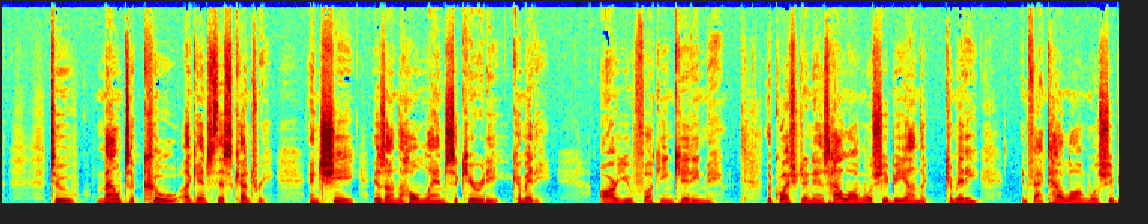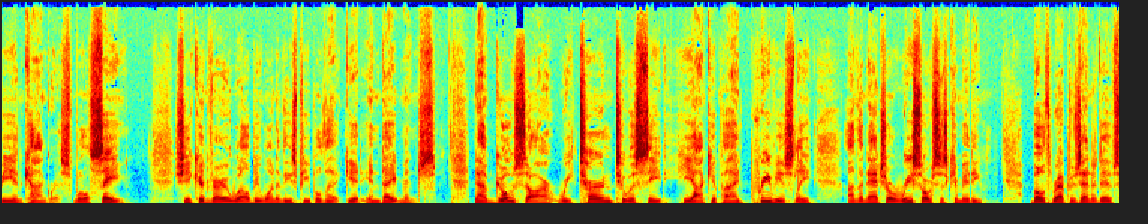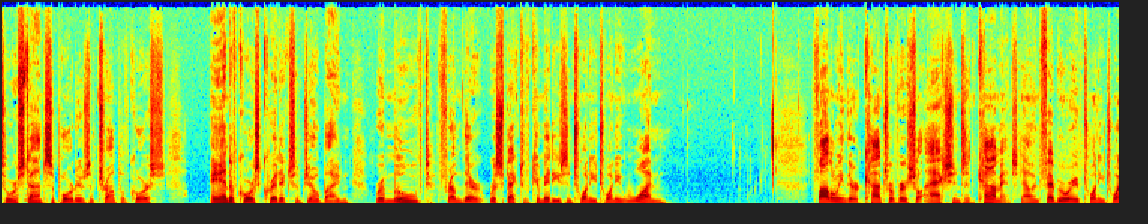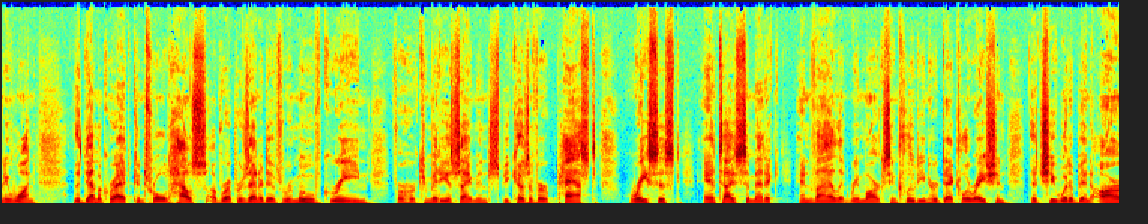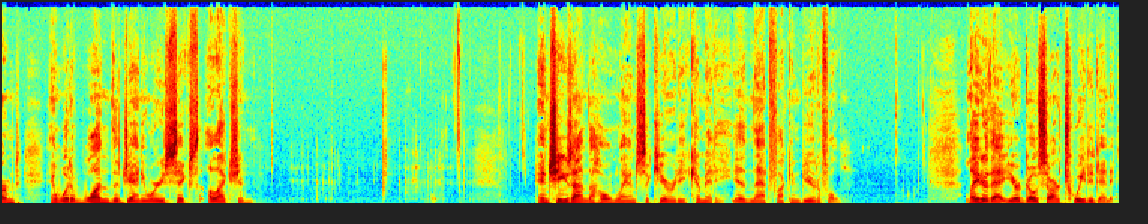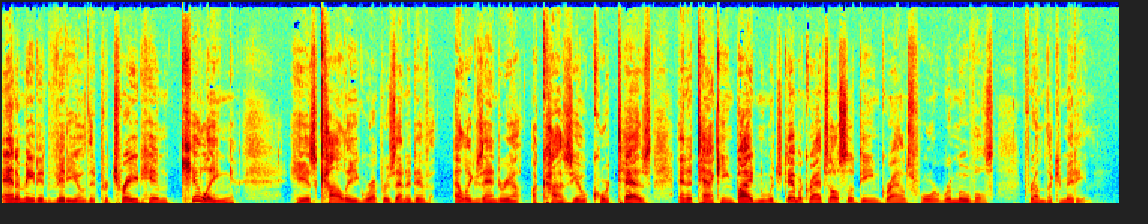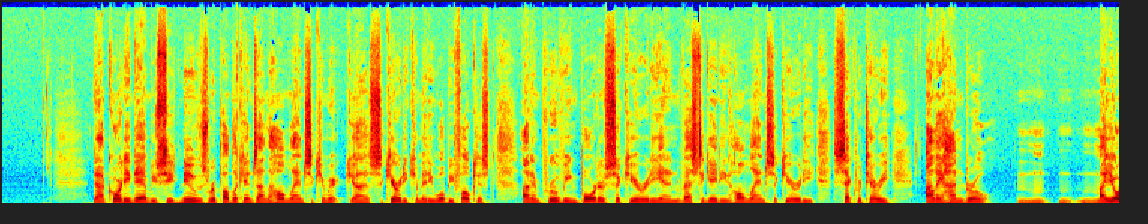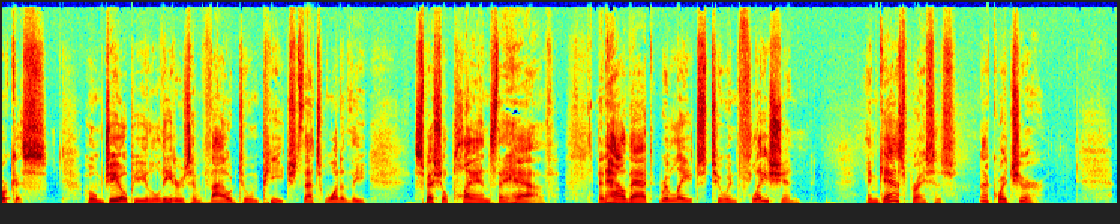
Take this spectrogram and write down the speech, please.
to mount a coup against this country, and she is on the Homeland Security Committee. Are you fucking kidding me? The question is how long will she be on the committee? In fact, how long will she be in Congress? We'll see. She could very well be one of these people that get indictments. Now, Gosar returned to a seat he occupied previously on the Natural Resources Committee. Both representatives who are staunch supporters of Trump, of course, and of course critics of Joe Biden, removed from their respective committees in 2021 following their controversial actions and comments. Now, in February of 2021, the Democrat controlled House of Representatives removed Greene for her committee assignments because of her past racist, anti Semitic, and violent remarks, including her declaration that she would have been armed and would have won the January 6th election. And she's on the Homeland Security Committee. Isn't that fucking beautiful? Later that year, Gosar tweeted an animated video that portrayed him killing his colleague, Representative Alexandria Ocasio Cortez, and attacking Biden, which Democrats also deemed grounds for removals from the committee. Now, according to NBC News, Republicans on the Homeland uh, Security Committee will be focused on improving border security and investigating Homeland Security Secretary Alejandro Mayorkas, whom GOP leaders have vowed to impeach. That's one of the special plans they have. And how that relates to inflation and gas prices, not quite sure.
